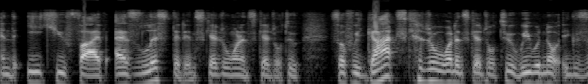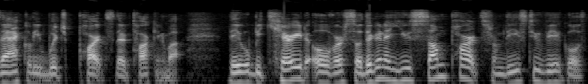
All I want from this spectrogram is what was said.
and the EQ5 as listed in Schedule 1 and Schedule 2. So if we got Schedule 1 and Schedule 2, we would know exactly which parts they're talking about. They will be carried over, so they're going to use some parts from these two vehicles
